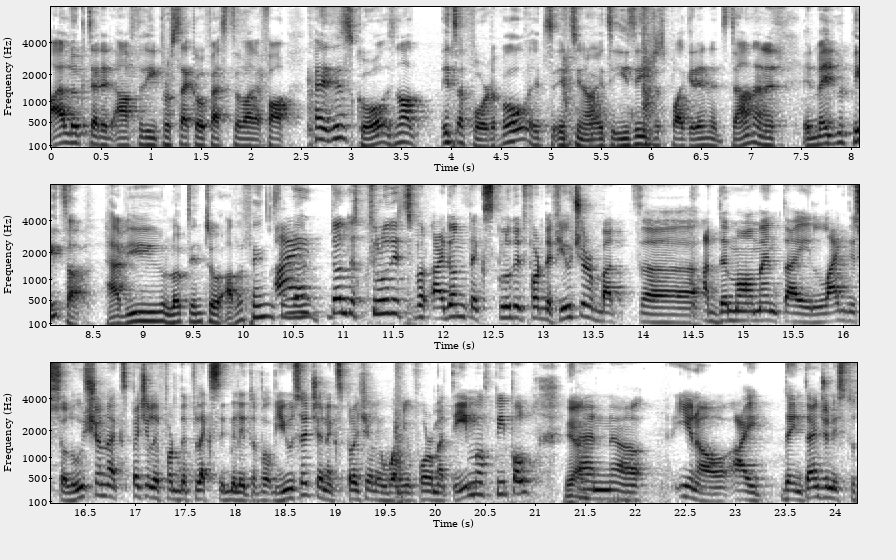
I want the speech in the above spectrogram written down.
I looked at it after the prosecco festival. and I thought, hey, this is cool. It's not. It's affordable. It's it's you know it's easy. You just plug it in. It's done, and it, it made good pizza. Have you looked into other things? I that? don't exclude it. For, I don't exclude it for the future, but uh, at the moment, I like this solution, especially for the flexibility of usage, and especially when you form a team of people. Yeah. And uh, you know, I the intention is to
